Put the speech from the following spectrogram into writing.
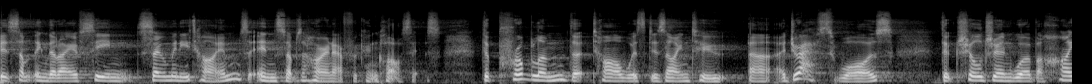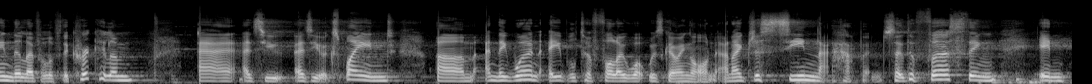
is something that I have seen so many times in sub Saharan African classes. The problem that TARL was designed to uh, address was that children were behind the level of the curriculum, uh, as, you, as you explained, um, and they weren't able to follow what was going on. And I've just seen that happen. So the first thing in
